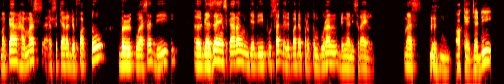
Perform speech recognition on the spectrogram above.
maka Hamas uh, secara de facto berkuasa di uh, Gaza yang sekarang menjadi pusat daripada pertempuran dengan Israel. Mas. Mhm. Oke, jadi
